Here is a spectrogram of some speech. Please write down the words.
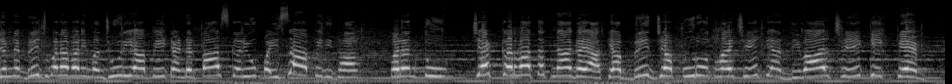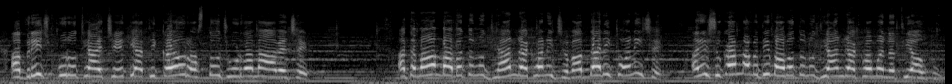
જેમને બ્રિજ બનાવવાની મંજૂરી આપી, ટેન્ડર પાસ કર્યું, પૈસા આપી દીધા, પરંતુ ચેક કરવા તક ના ગયા કે આ બ્રિજ જ્યાં પૂરો થાય છે, ત્યાં દિવાલ છે કે કેમ? આ બ્રિજ પૂરો થાય છે, ત્યાંથી કયો રસ્તો જોડવામાં આવે છે? આ તમામ બાબતોનું ધ્યાન રાખવાની જવાબદારી કોની છે? અને શું કામ આ બધી બાબતોનું ધ્યાન રાખવામાં નથી આવતું?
